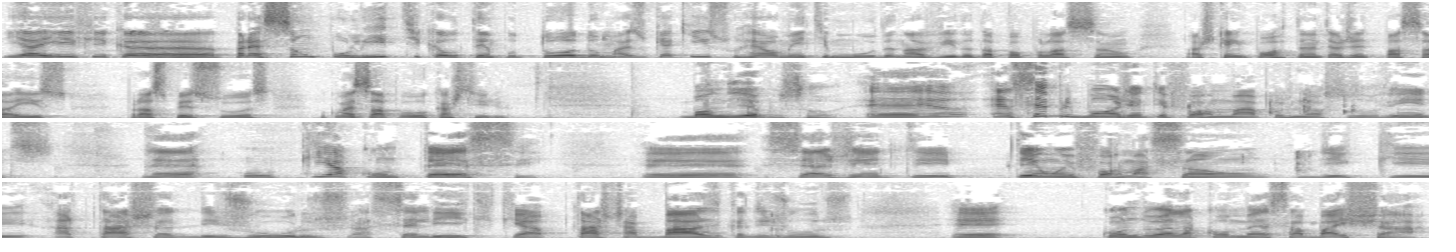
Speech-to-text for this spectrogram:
e aí fica pressão política o tempo todo, mas o que é que isso realmente muda na vida da população? Acho que é importante a gente passar isso para as pessoas. Vou começar por Castilho. Bom dia, professor. É, é sempre bom a gente informar para os nossos ouvintes né, o que acontece é, se a gente tem uma informação de que a taxa de juros, a Selic, que é a taxa básica de juros, é, quando ela começa a baixar.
